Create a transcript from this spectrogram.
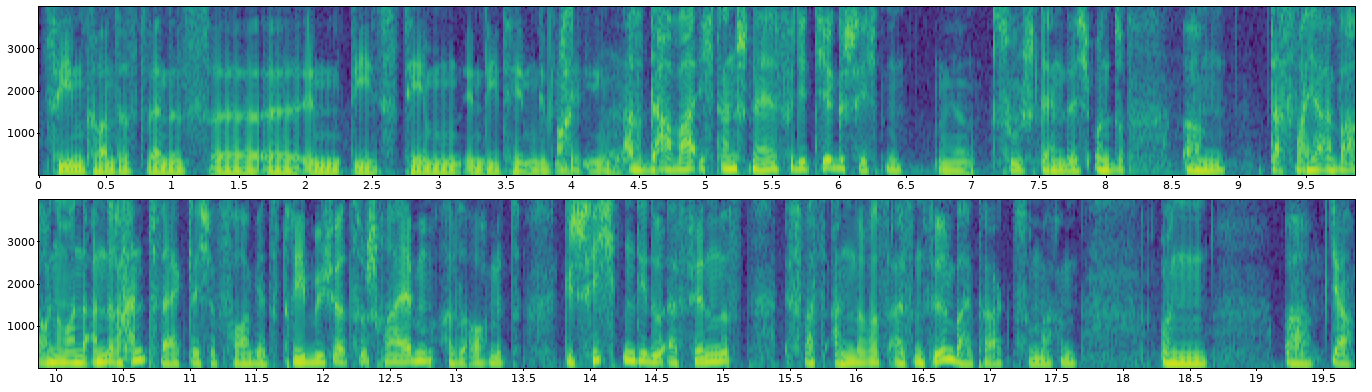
ziehen konntest, wenn es äh, äh in die Themen in die Themengebiete Ach, ging? Also da war ich dann schnell für die Tiergeschichten ja. zuständig und ähm, das war ja einfach auch nochmal eine andere handwerkliche Form. Jetzt Drehbücher zu schreiben, also auch mit Geschichten, die du erfindest, ist was anderes als einen Filmbeitrag zu machen. Und äh, ja,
